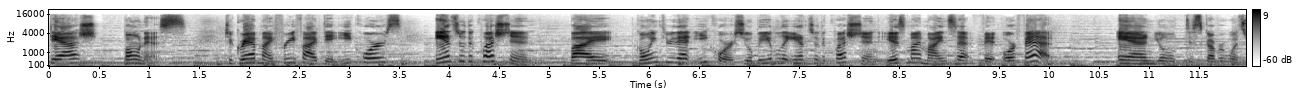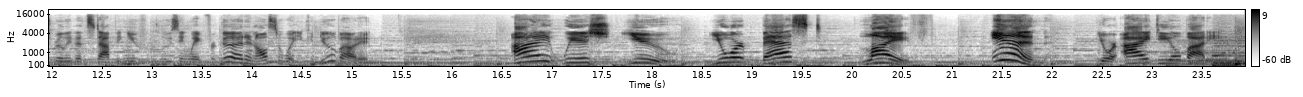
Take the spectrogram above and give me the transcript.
dash bonus to grab my free five day e course. Answer the question by going through that e course, you'll be able to answer the question Is my mindset fit or fat? And you'll discover what's really been stopping you from losing weight for good and also what you can do about it. I wish you your best life in your ideal body.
